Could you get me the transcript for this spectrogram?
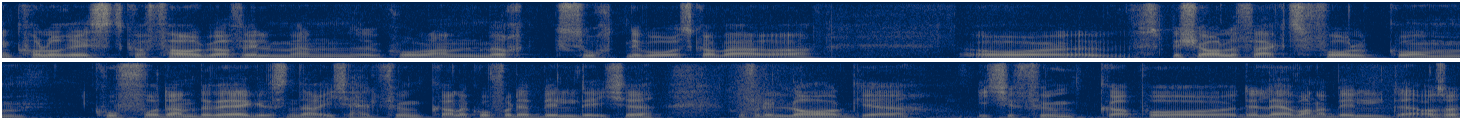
en kolorist hva farger filmen, hvordan mørk-sort-nivået skal være. Og spesialeffektsfolk om hvorfor den bevegelsen der ikke helt funker, eller hvorfor det bildet ikke Hvorfor det laget ikke funker på det levende bildet. Altså,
